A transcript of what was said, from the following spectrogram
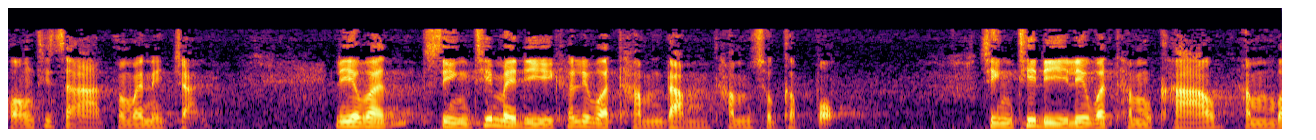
ของที่สะอาดมาไว้ในใจ เรียกว่าสิ่งที่ไม่ดีเขาเรียกว่าทำดำทำสกปรกสิ่งที่ดีเรียกว่าทำขาวทำบ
